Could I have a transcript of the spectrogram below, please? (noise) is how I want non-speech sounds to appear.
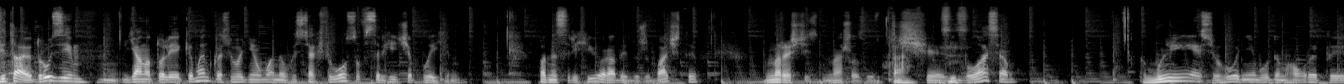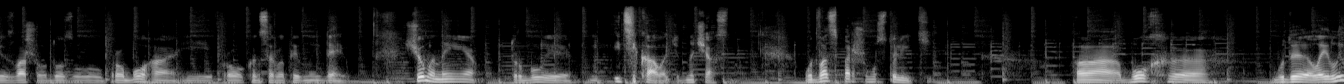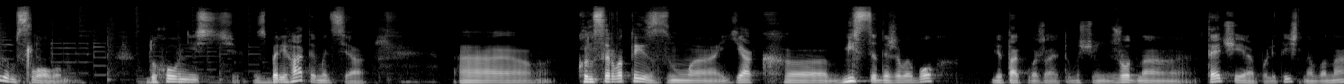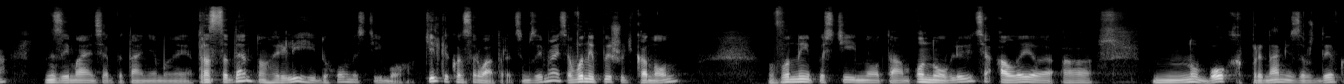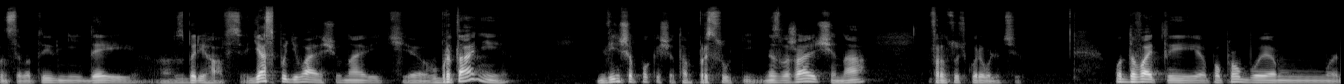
Вітаю, друзі! Я Анатолій Якименко. Сьогодні у мене в гостях філософ Сергій Чаплигін. Пане Сергію, радий дуже бачити. Нарешті наша зустріч відбулася. Ми сьогодні будемо говорити з вашого дозволу про Бога і про консервативну ідею, що мене турбує і цікавить одночасно у 21 столітті. Бог е, буде лайливим словом, духовність зберігатиметься, е, консерватизм е, як е, місце, де живе Бог. Я так вважаю, тому що жодна течія політична вона не займається питаннями трансцендентного релігії, духовності і Бога. Тільки консерватори цим займаються. Вони пишуть канон, вони постійно там оновлюються, але ну, Бог принаймні завжди в консервативній ідеї зберігався. Я сподіваюся, що навіть е, в Британії він ще поки що там присутній, незважаючи на французьку революцію. От давайте попробуємо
